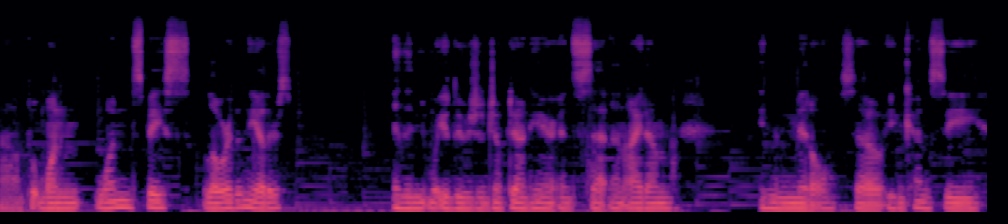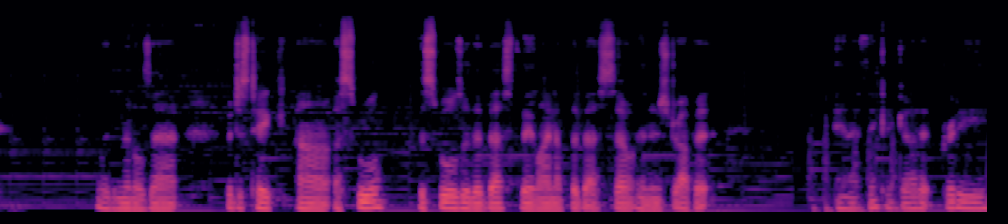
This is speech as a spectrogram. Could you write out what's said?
uh, put one, one space lower than the others. And then what you'll do is you'll jump down here and set an item in the middle. So you can kind of see where the middle's at. But just take uh, a spool. The spools are the best, they line up the best, so, and just drop it. And I think I got it pretty,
